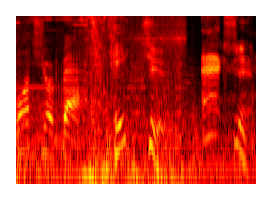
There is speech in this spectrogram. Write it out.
Watch your back. Take two. Action!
